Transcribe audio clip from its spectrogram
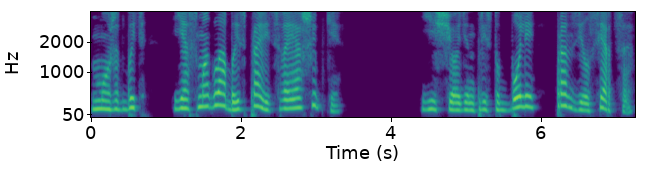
Может быть, я смогла бы исправить свои ошибки. Еще один приступ боли пронзил сердце.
